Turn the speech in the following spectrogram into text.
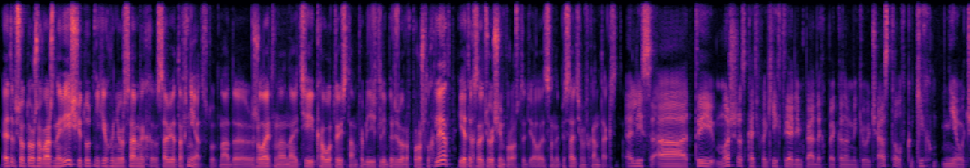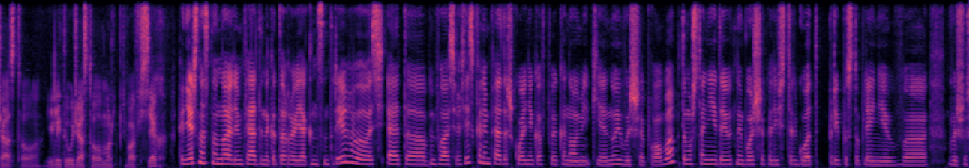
Это все тоже важные вещи, и тут никаких универсальных советов нет. Тут надо желательно найти кого-то из там победителей призеров прошлых лет, и это, кстати, очень просто делается, написать им ВКонтакте. Алиса, а ты можешь рассказать, в каких ты Олимпиадах по экономике участвовал, в каких не участвовала? Или ты участвовала, может быть, во всех? Конечно, основной Олимпиады, на которую я концентрировалась, это была Всероссийская Олимпиада школьников по экономике, ну и высшая проба, потому что они дают наибольшее количество льгот при поступлении в высшую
